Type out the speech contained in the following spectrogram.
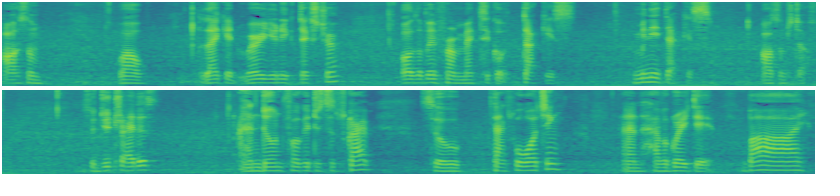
awesome. Wow. Like it. Very unique texture. All the way from Mexico. Takis. Mini takis. Awesome stuff. So do try this. And don't forget to subscribe. So thanks for watching. And have a great day. Bye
